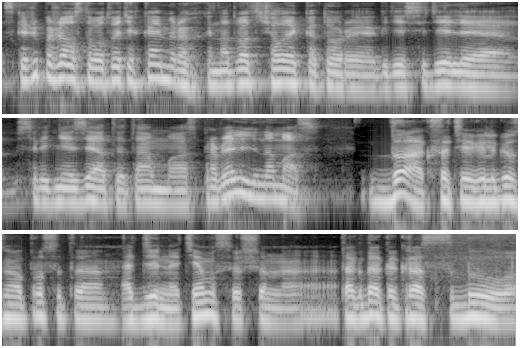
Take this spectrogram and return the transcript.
Скажи, пожалуйста, вот в этих камерах на 20 человек, которые, где сидели среднеазиаты, там а, справляли ли намаз? Да, кстати, религиозный вопрос – это отдельная тема совершенно. Тогда как раз был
